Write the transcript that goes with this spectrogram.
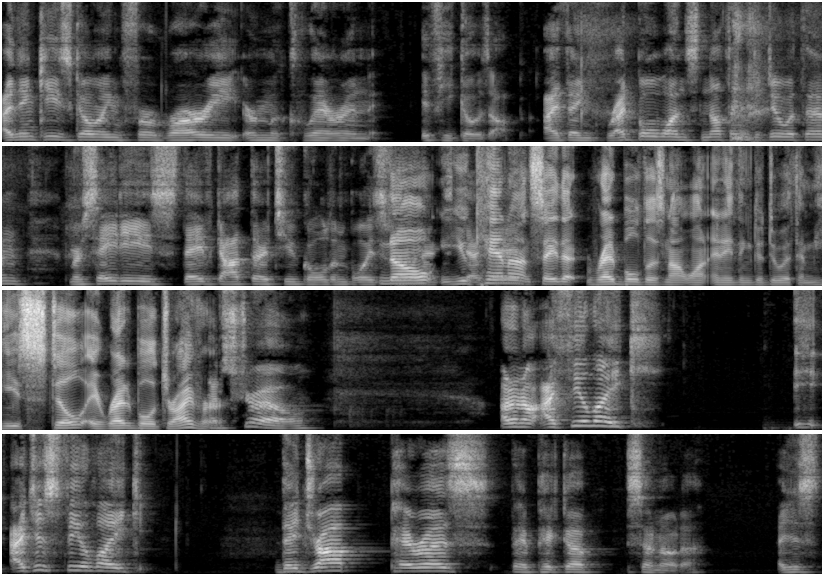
I think he's going Ferrari or McLaren if he goes up. I think Red Bull wants nothing to do with him. Mercedes, they've got their two golden boys. No, you decade. cannot say that Red Bull does not want anything to do with him. He's still a Red Bull driver. That's true. I don't know. I feel like he, I just feel like they drop Perez, they pick up Tsunoda. I just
